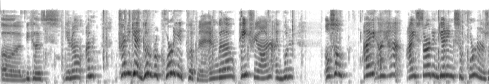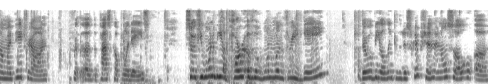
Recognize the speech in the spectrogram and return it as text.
uh, because you know I'm trying to get good recording equipment, and without Patreon, I wouldn't. Also, I I ha I started getting supporters on my Patreon for uh, the past couple of days. So if you want to be a part of the 113 gang, there will be a link in the description. And also, uh,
